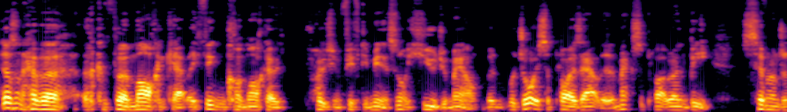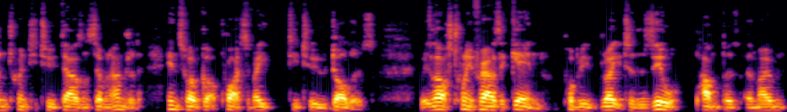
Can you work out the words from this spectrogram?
doesn't have a, a confirmed market cap. They think CoinMarket is approaching 50 minutes, not a huge amount, but majority suppliers out there. The max supply will only be 722,700. Hence why I've got a price of $82. But in the last 24 hours, again, probably related to the ZIL pump at the moment,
